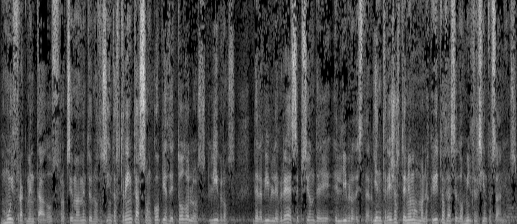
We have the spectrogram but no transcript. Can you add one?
muy fragmentados, aproximadamente unos 230, son copias de todos los libros de la Biblia hebrea, a excepción del libro de Esther. Y entre ellos tenemos manuscritos de hace 2300 años.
